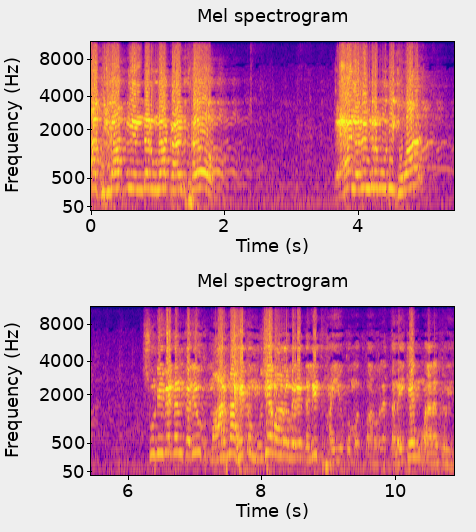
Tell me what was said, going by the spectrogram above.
આ ગુજરાતની અંદર ઉનાકાંડ થયો. ગયા નરેન્દ્ર મોદી જોવા? શું નિવેદન કર્યું? મારના હે તો મુજે મારો, મેરે દલિત ભાઈઓ કો મત મારો. એટલે તને કેમ મારે કોઈ?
